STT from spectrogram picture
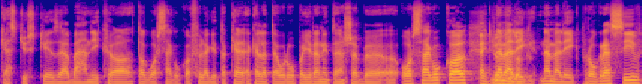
kesztyűs kézzel bánik a tagországokkal, főleg itt a kelet-európai renitensebb országokkal. Egyről nem elég, nem elég progresszív,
